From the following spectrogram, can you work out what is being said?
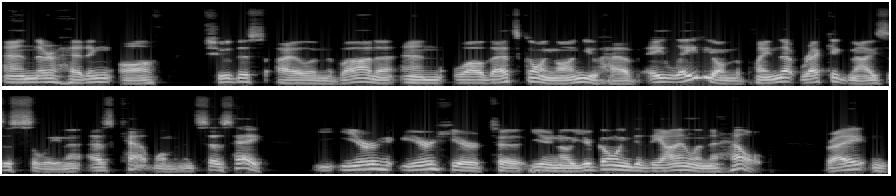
and they're heading off to this island, Nevada. And while that's going on, you have a lady on the plane that recognizes Selina as Catwoman and says, hey, you're you're here to you know you're going to the island to help right? And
